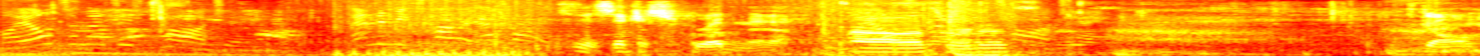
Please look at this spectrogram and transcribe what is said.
My ultimate is charging. Enemy turret ahead. This is such a scrub map. Oh, that's where it is. It's gone.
